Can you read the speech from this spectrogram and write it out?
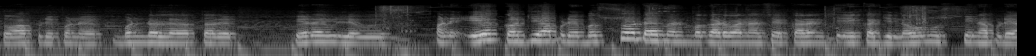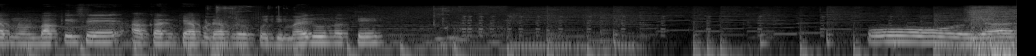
તો આપણે પણ એક બંડલ અત્યારે પહેરાવી લેવું. અને એક હજી આપણે બસો ડાયમંડ બગાડવાના છે, કારણ કે એક હજી નવનું સ્પિન આપણે આપણું બાકી છે, આ કારણ કે આપણે આપણે કોઈ માર્યું નથી. ઓ યાર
